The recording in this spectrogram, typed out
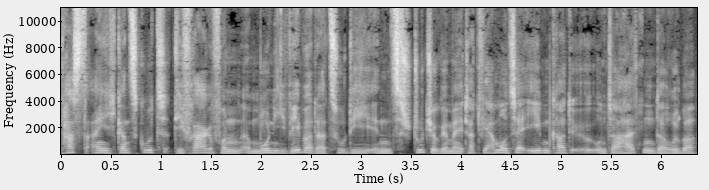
passt eigentlich ganz gut die Frage von Moni Weber dazu, die ins Studio gemeldet hat. Wir haben uns ja eben gerade unterhalten darüber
